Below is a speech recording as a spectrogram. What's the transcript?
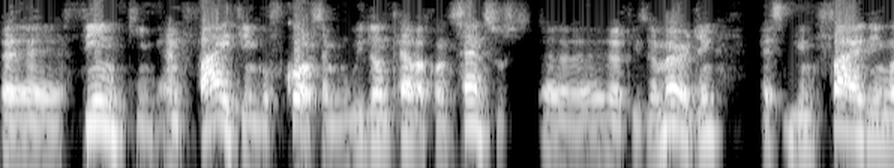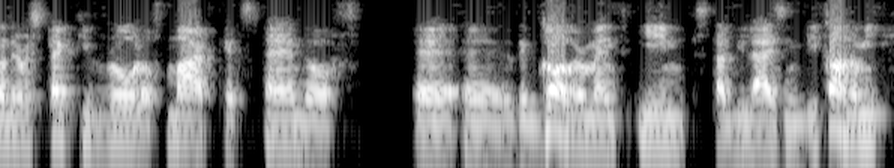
uh, thinking and fighting, of course, I mean, we don't have a consensus uh, that is emerging, has been fighting on the respective role of markets and of the government in stabilizing the economy.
